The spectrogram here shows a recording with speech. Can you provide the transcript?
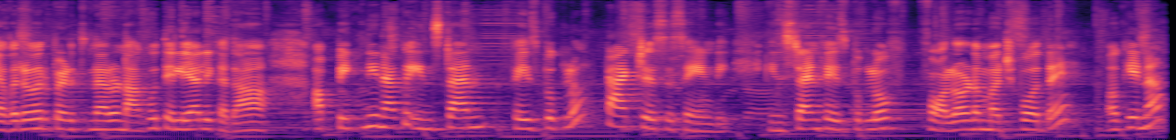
ఎవరెవరు పెడుతున్నారో నాకు తెలియాలి కదా. ఆ పిక్ని నాకు ఇన్స్టాంట్ ఫేస్బుక్లో ట్యాగ్ చేసేసేయండి. ఇన్స్టాంట్ ఫేస్బుక్లో ఫాలో అవడం మర్చిపోతే ఓకేనా?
